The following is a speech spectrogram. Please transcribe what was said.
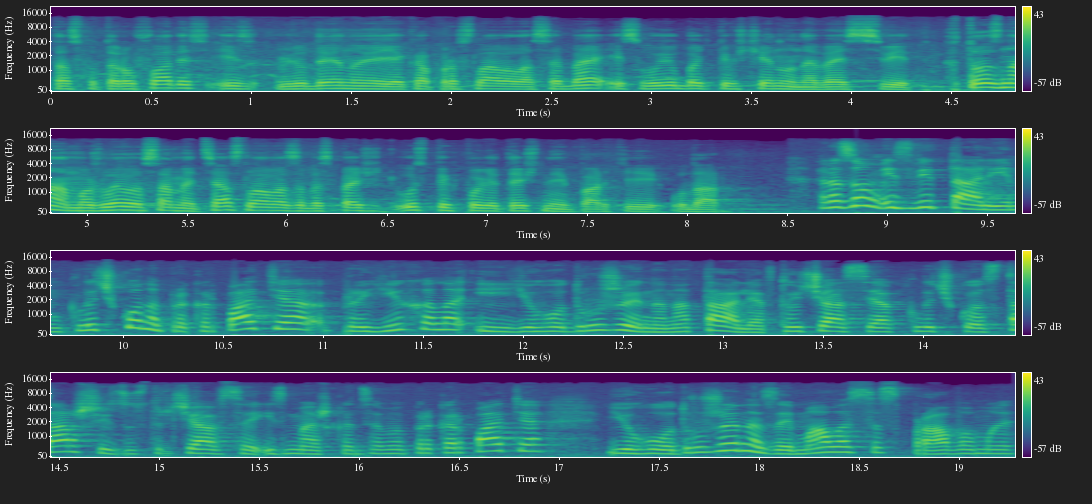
та сфотографуватись із людиною, яка прославила себе і свою батьківщину на весь світ. Хто зна, можливо, саме ця слава забезпечить успіх політичної партії Удар. Разом із Віталієм Кличко на Прикарпаття приїхала і його дружина Наталя. В той час, як Кличко старший зустрічався із мешканцями Прикарпаття, його дружина займалася справами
